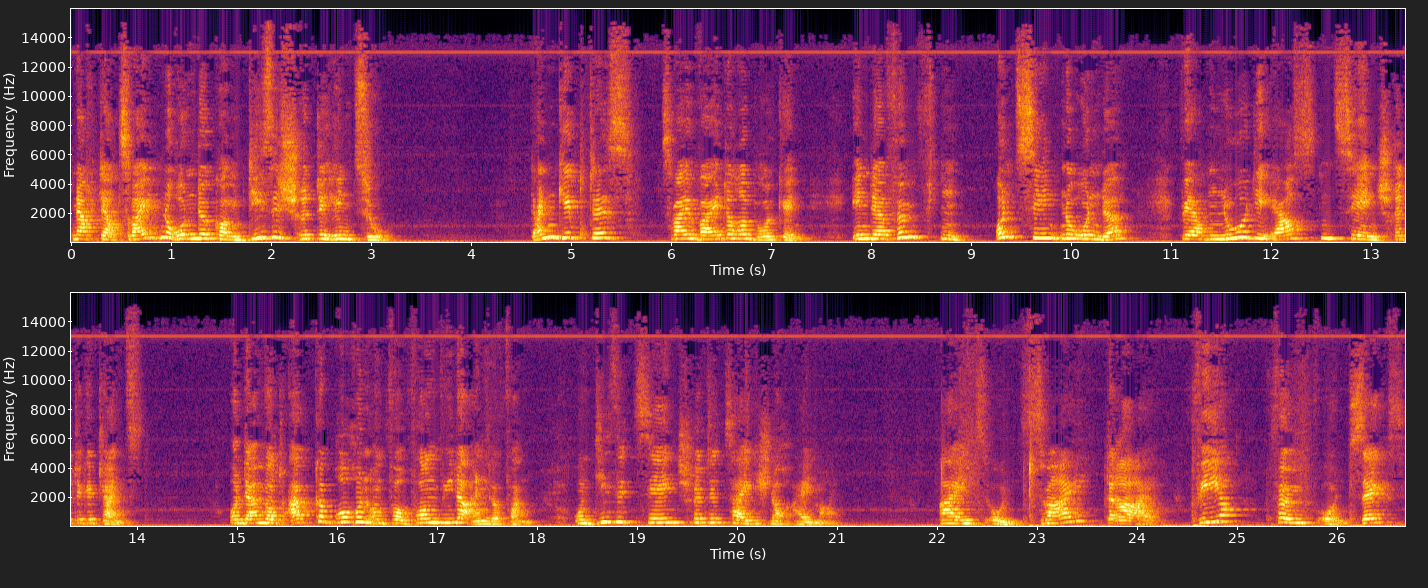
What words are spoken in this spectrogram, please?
nach der zweiten Runde kommen diese Schritte hinzu. Dann gibt es zwei weitere Brücken. In der fünften und zehnten Runde werden nur die ersten zehn Schritte getanzt. Und dann wird abgebrochen und von vorn wieder angefangen. Und diese zehn Schritte zeige ich noch einmal. Eins und zwei, drei, vier, fünf und sechs,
